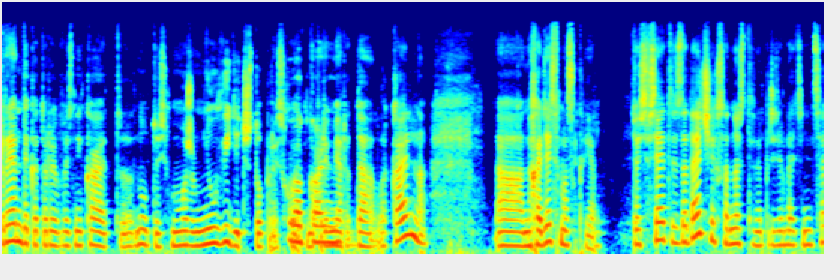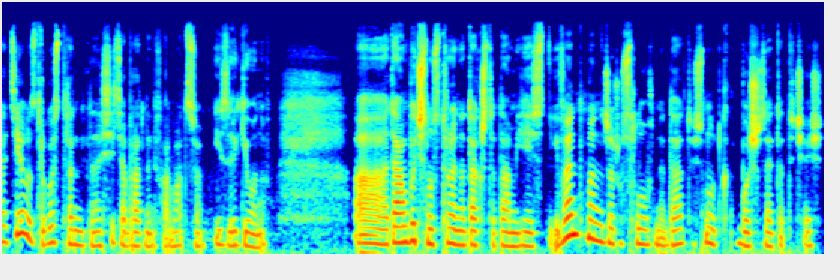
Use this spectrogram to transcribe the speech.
тренды, которые возникают, э, ну, то есть мы можем не увидеть, что происходит, Локально. например, да, локально, а, находясь в Москве. То есть вся эта задача, их, с одной стороны, приземлять инициативы, с другой стороны, доносить обратную информацию из регионов. А, Там обычно устроено так, что там есть ивент-менеджер условный, да, то есть, ну, как больше за это отвечающий,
